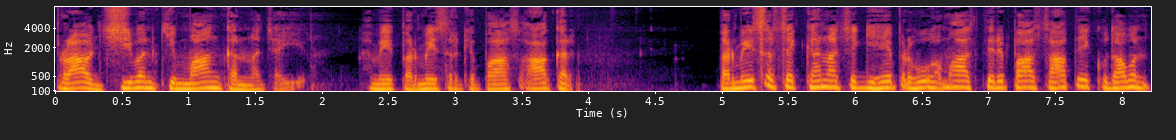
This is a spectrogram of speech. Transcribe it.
प्राप्त जीवन की मांग करना चाहिए। हमें परमेश्वर के पास आकर परमेश्वर से कहना चाहिए कि, हे प्रभु, हम आज तेरे पास आते खुदावन।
